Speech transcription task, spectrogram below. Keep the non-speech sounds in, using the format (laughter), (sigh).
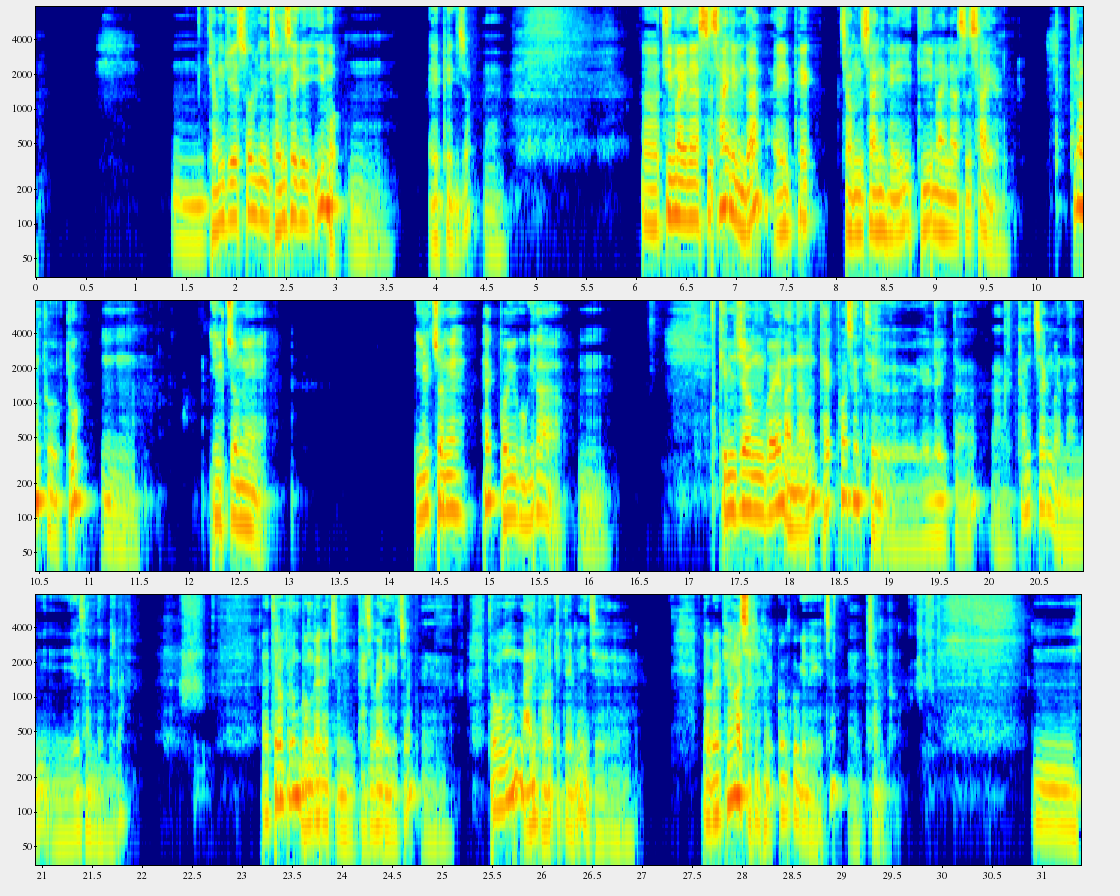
음, 경주에 쏠린 전 세계 이목, 음, 에이펙이죠. 예. 어, D-4일입니다. 에이펙 정상회의 D-4일. 트럼프 북 음, 일종의 일종의 핵 보유국이다. 음. 김정과의 만남은 100% 열려 있다. 아, 깜짝 만남이 예상됩니다. 아, 트럼프는 뭔가를 좀 가져가야 되겠죠. 예. 돈은 많이 벌었기 때문에 이제 노벨 평화상을 꿈꾸게 되겠죠. 예, 트럼프. 음,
